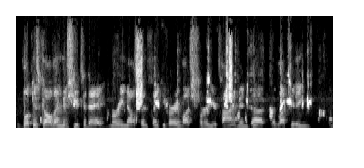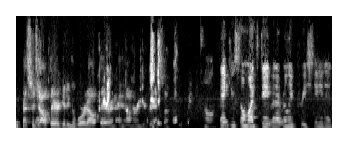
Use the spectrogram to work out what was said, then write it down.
The book is called I Miss You Today. Marie Nelson, thank you very much for your time and uh, good luck getting the message out there, getting the word out there, and, and honoring your grandson. Oh, thank you so much, David. I really appreciate it.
